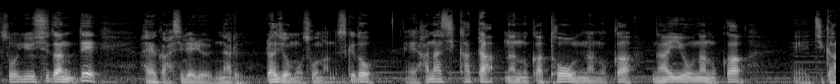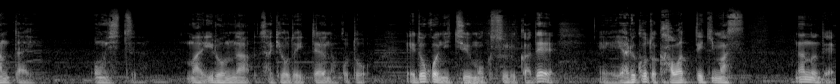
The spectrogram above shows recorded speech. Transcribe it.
そういう手段で速く走れるようになるラジオもそうなんですけど、えー、話し方なのかトーンなのか内容なのか、えー、時間帯音質まあいろんな先ほど言ったようなこと、えー、どこに注目するかで、えー、やること変わってきます。なので、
